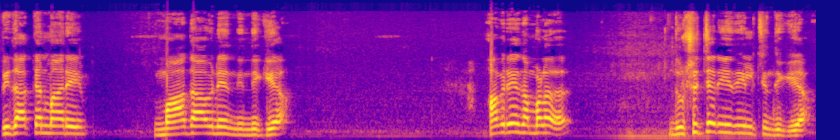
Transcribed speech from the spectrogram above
പിതാക്കന്മാരെയും മാതാവിനെ നിന്ദിക്കുക. അവരെ നമ്മൾ ദുഷിച്ച രീതിയിൽ ചിന്തിക്കുക.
